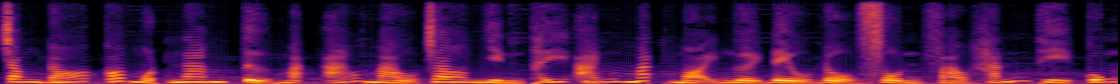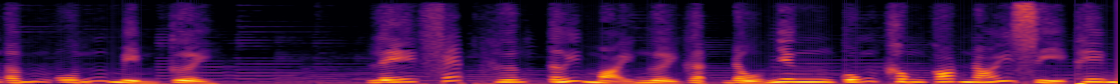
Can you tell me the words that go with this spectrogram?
Trong đó có một nam tử mặc áo màu cho nhìn thấy ánh mắt mọi người đều đổ sồn vào hắn thì cũng ấm uống mỉm cười. Lễ phép hướng tới mọi người gật đầu nhưng cũng không có nói gì thêm.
